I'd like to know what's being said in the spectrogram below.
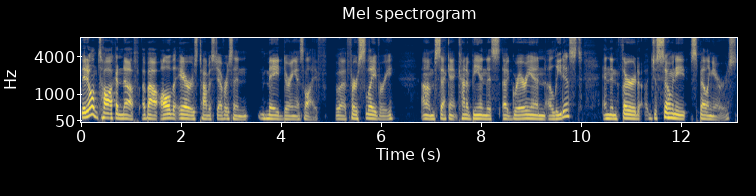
they don't talk enough about all the errors Thomas Jefferson made during his life. Uh, first, slavery. Um, second, kind of being this agrarian elitist, and then third, just so many spelling errors.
